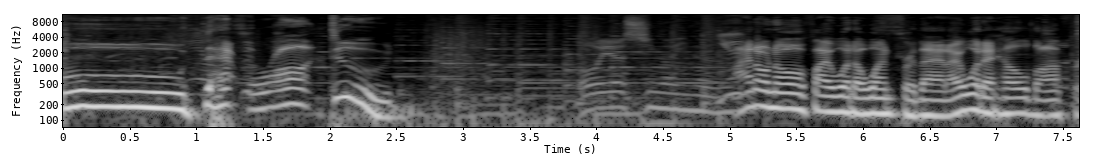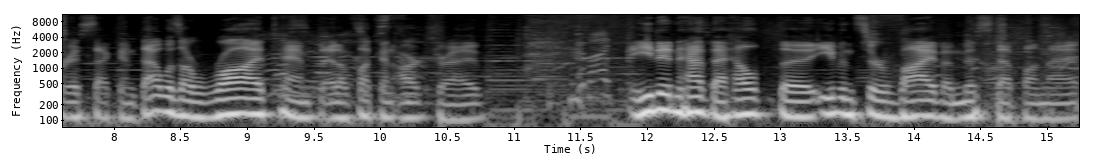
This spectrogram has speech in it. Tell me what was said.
Ooh, that raw dude. I don't know if I would have went for that. I would have held off for a second. That was a raw attempt at a fucking arc drive. He didn't have the health to even survive a misstep on that.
